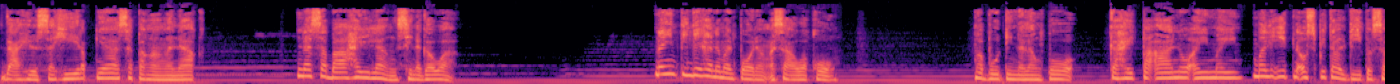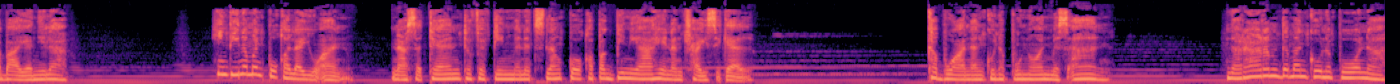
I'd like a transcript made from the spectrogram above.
Dahil sa hirap niya sa panganganak, nasa bahay lang sinagawa. Naintindihan naman po ng asawa ko. Mabuti na lang po kahit paano ay may maliit na ospital dito sa bayan nila. Hindi naman po kalayuan. Nasa 10 to 15 minutes lang po kapag biniyahe ng tricycle. Kabuanan ko na po noon, Miss Anne. Nararamdaman ko na po na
